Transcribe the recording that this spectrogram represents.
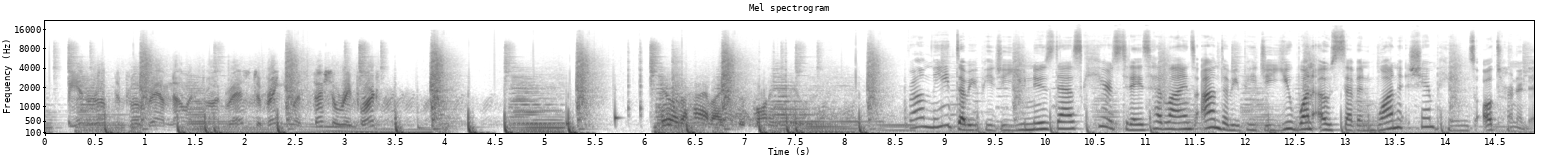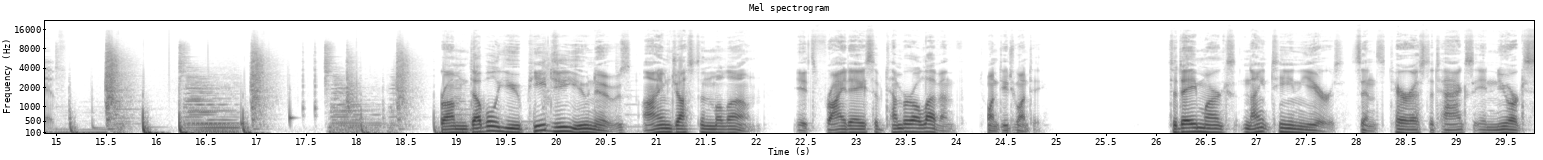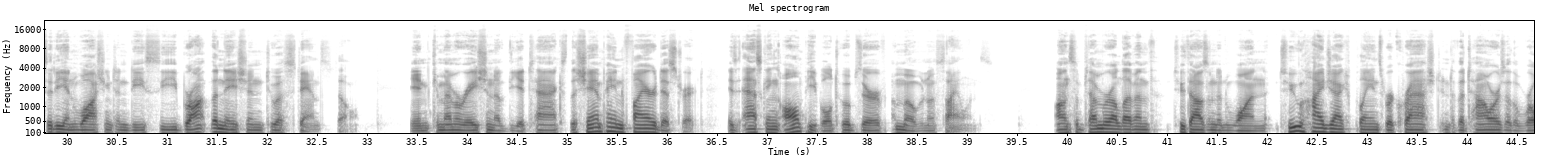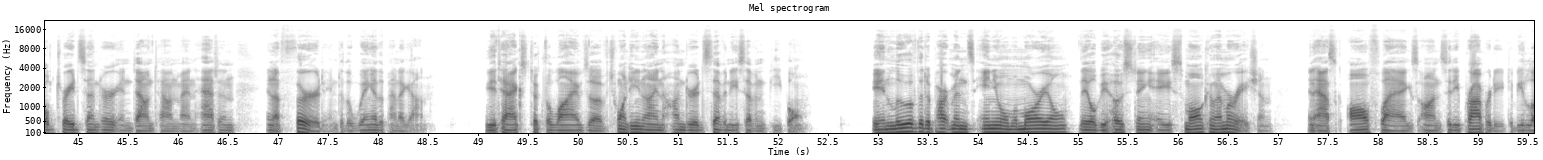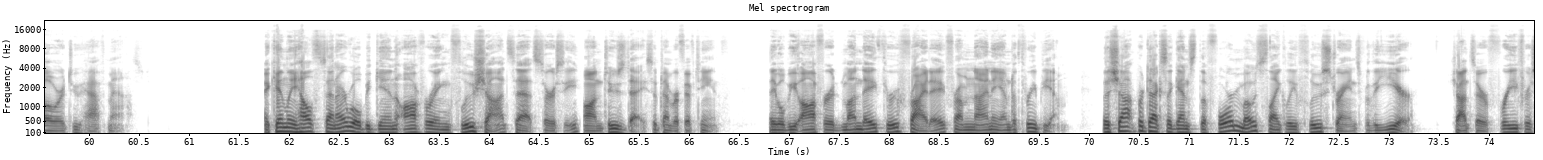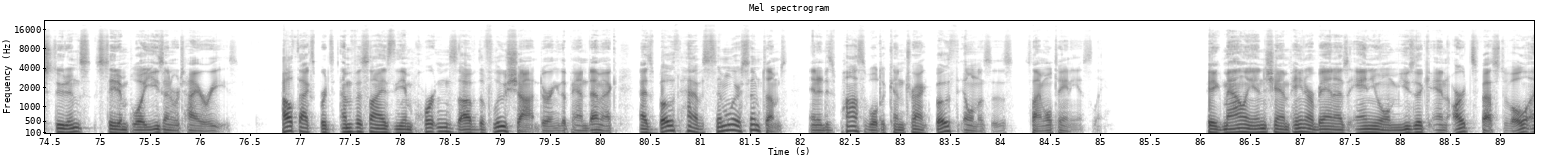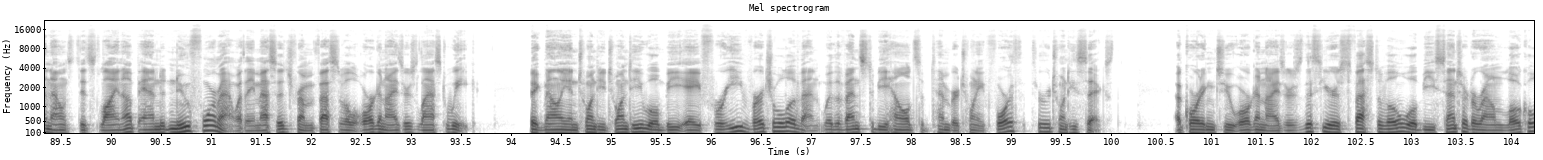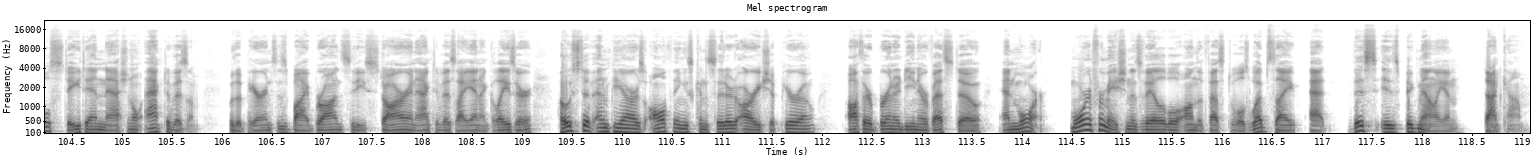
We interrupt the program now in progress to bring you a special report. Here are the highlights this morning's news. From the WPGU News Desk, here's today's headlines on WPGU 1071 Champaign's Alternative. From WPGU News, I'm Justin Malone. It's Friday, September 11th, 2020. Today marks 19 years since terrorist attacks in New York City and Washington, D.C. brought the nation to a standstill. In commemoration of the attacks, the Champaign Fire District is asking all people to observe a moment of silence. On September 11, 2001, two hijacked planes were crashed into the towers of the World Trade Center in downtown Manhattan and a third into the wing of the Pentagon. The attacks took the lives of 2,977 people. In lieu of the department's annual memorial, they will be hosting a small commemoration and ask all flags on city property to be lowered to half mast. McKinley Health Center will begin offering flu shots at Searcy on Tuesday, September 15th. They will be offered Monday through Friday from 9 a.m. to 3 p.m. The shot protects against the four most likely flu strains for the year. Shots are free for students, state employees, and retirees. Health experts emphasize the importance of the flu shot during the pandemic, as both have similar symptoms and it is possible to contract both illnesses simultaneously. Pygmalion Champaign Urbana's annual music and arts festival announced its lineup and new format with a message from festival organizers last week. Pygmalion 2020 will be a free virtual event with events to be held September 24th through 26th. According to organizers, this year's festival will be centered around local, state, and national activism, with appearances by Broad City star and activist Ilana Glazer, host of NPR's All Things Considered Ari Shapiro, author Bernardine Evaristo, and more. More information is available on the festival's website at thisispygmalion.com.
